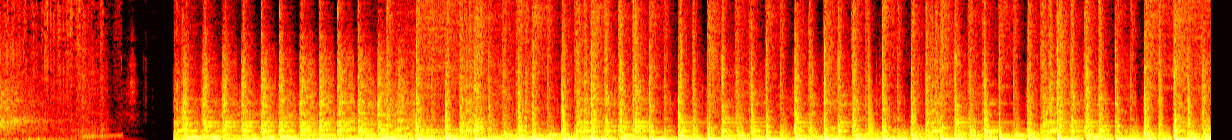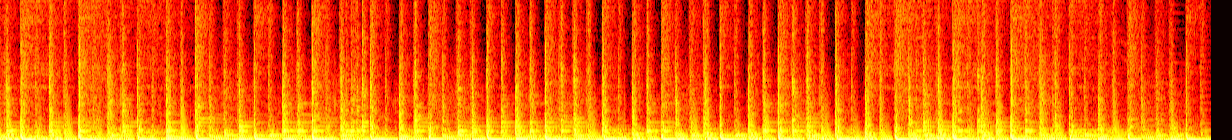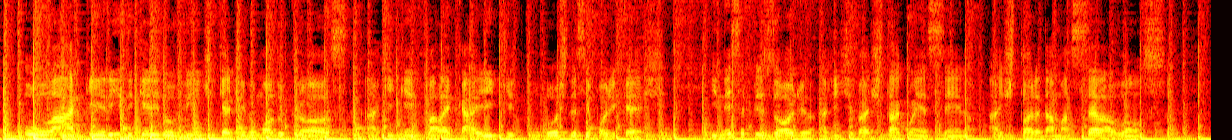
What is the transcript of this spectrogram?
Kaique, o host desse podcast. E nesse episódio a gente vai estar conhecendo a história da Marcela Alonso,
